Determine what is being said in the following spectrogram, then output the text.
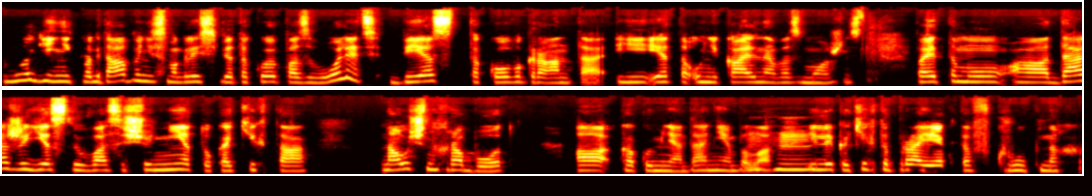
многие никогда бы не смогли себе такое позволить без такого гранта, и это уникальная возможность. Поэтому даже если у вас еще нету каких-то научных работ, как у меня, да, не было, mm-hmm. или каких-то проектов крупных,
